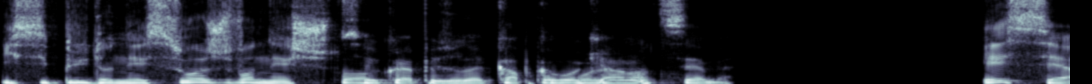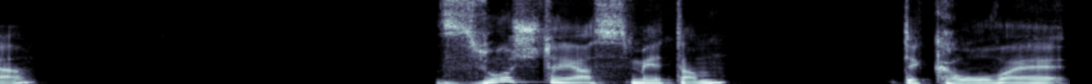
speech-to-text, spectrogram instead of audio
И си придонесуваш во нешто Секој епизод е капка во океанот. од себе. Е сега, зошто јас сметам дека ова е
